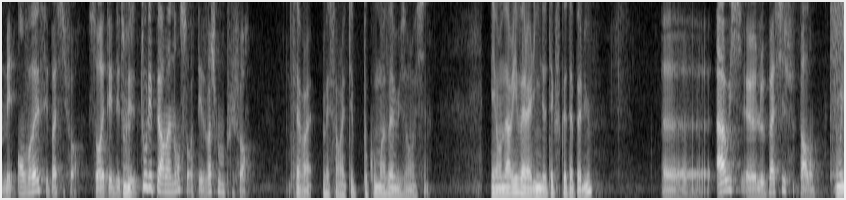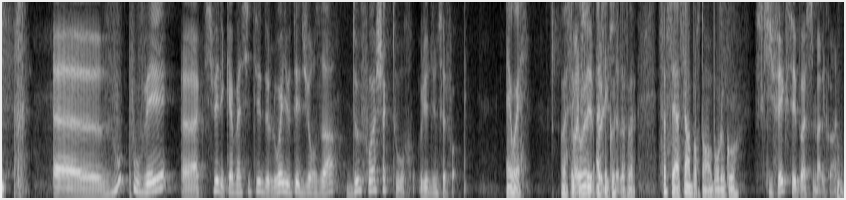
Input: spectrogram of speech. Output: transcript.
mais en vrai, c'est pas si fort. Ça aurait été détruisez tous les permanents, ça aurait été vachement plus fort. C'est vrai, mais ça aurait été beaucoup moins amusant aussi. Et on arrive à la ligne de texte que t'as pas lu. Euh, ah oui, euh, le passif, pardon. Oui. Euh, vous pouvez activer les capacités de loyauté d'Urza deux fois chaque tour au lieu d'une seule fois. Et ouais. Ouais, C'est quand même assez costaud ça. Ça, c'est assez important pour le coup. Ce qui fait que c'est pas si mal quand même.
